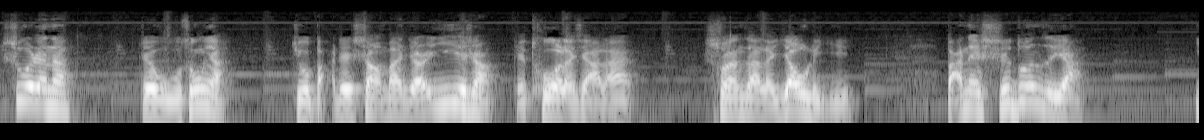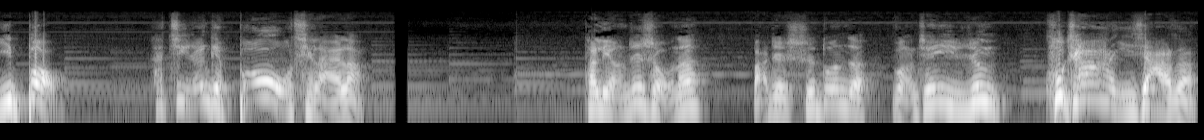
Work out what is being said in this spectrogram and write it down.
说着呢，这武松呀就把这上半截衣裳给脱了下来，拴在了腰里，把那石墩子呀。一抱，他竟然给抱起来了。他两只手呢，把这石墩子往前一扔，呼嚓一下子，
